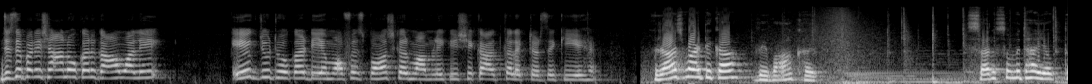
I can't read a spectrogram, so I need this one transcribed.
जिससे परेशान होकर गाँव वाले एकजुट होकर डीएम ऑफ़िस पहुंचकर मामले की शिकायत कलेक्टर से किए हैं। राजवाटिका विवाह घर सर्व सुविधा युक्त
